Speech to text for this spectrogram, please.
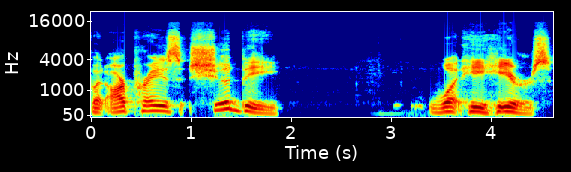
but our praise should be what He hears.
